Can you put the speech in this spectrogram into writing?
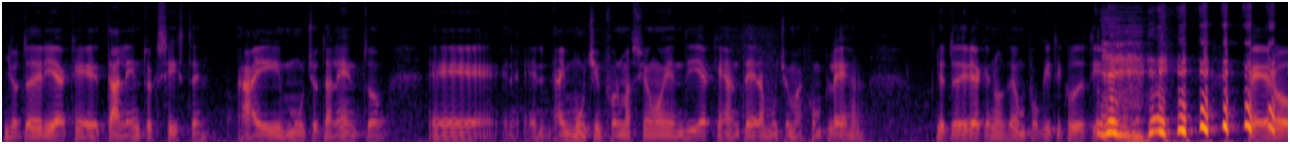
yo te diría que talento existe, hay mucho talento. Eh, hay mucha información hoy en día que antes era mucho más compleja. Yo te diría que nos dé un poquitico de tiempo. pero...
